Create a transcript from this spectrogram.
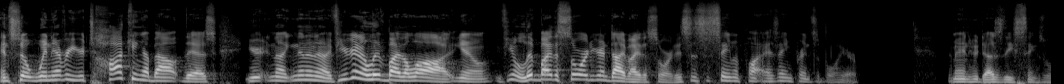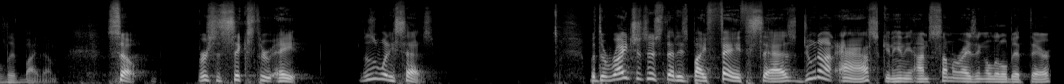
And so, whenever you're talking about this, you're like, no, no, no. If you're going to live by the law, you know, if you don't live by the sword, you're going to die by the sword. This is the same, same principle here. The man who does these things will live by them. So, verses 6 through 8, this is what he says. But the righteousness that is by faith says, Do not ask, and I'm summarizing a little bit there,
